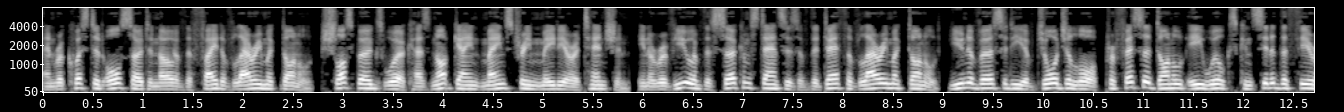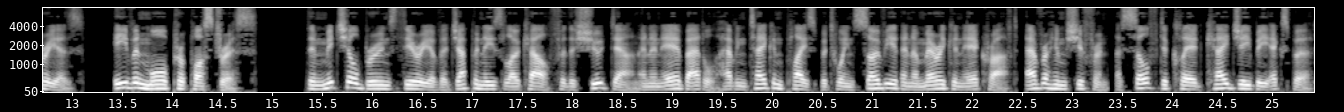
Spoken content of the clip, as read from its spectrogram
and requested also to know of the fate of Larry McDonald. Schlossberg's work has not gained mainstream media attention. In a review of the circumstances of the death of Larry McDonald, University of Georgia law professor Donald E. Wilkes considered the theory as even more preposterous than Mitchell Brun's theory of a Japanese locale for the shootdown and an air battle having taken place between Soviet and American aircraft. Avraham Shifrin, a self-declared KGB expert,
